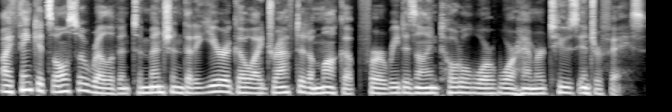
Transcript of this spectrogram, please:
I think it's also relevant to mention that a year ago I drafted a mock-up for a redesigned Total War Warhammer 2's interface.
